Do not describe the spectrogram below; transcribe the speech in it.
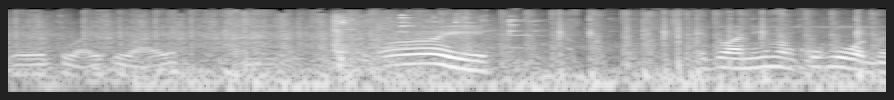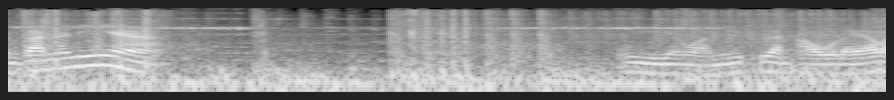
เออสวยสวยเอ้ยไอตัวนี้มันก็โหดเหมือนกันนะเนี่ยอุ้ยยังหวะนี้เพื่อนเอาแล้ว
